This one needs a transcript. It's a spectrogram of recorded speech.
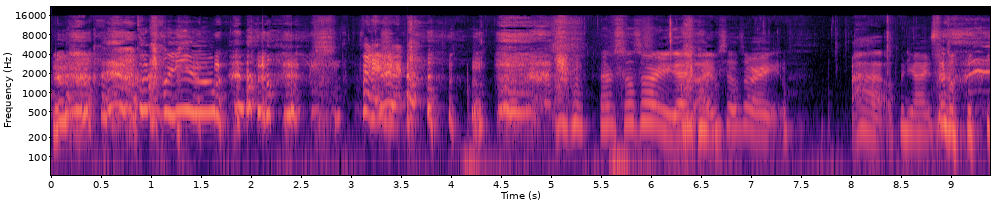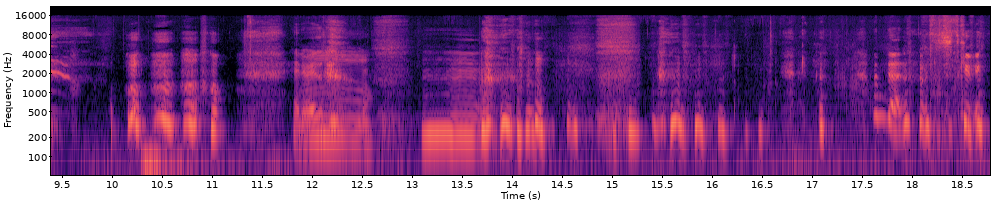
Good for you. I'm so sorry, you guys. I'm so sorry. Ah, open your eyes. Anyways. I'm done. I'm just kidding.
